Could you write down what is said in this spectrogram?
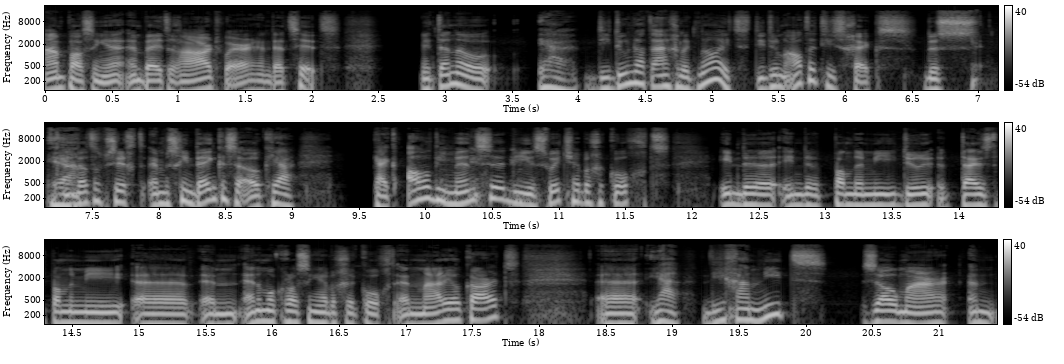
Aanpassingen en betere hardware en that's it. Nintendo, ja, die doen dat eigenlijk nooit. Die doen altijd iets geks. Dus Ja. in dat opzicht, en misschien denken ze ook, ja, kijk, al die mensen die een Switch hebben gekocht in de, in de pandemie, tijdens de pandemie, eh, en Animal Crossing hebben gekocht en Mario Kart, eh, ja, die gaan niet zomaar een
